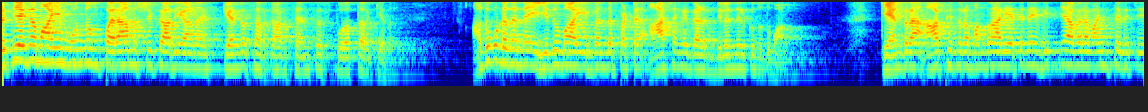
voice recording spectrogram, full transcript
പ്രത്യേകമായും ഒന്നും പരാമർശിക്കാതെയാണ് കേന്ദ്ര സർക്കാർ സെൻസസ് പുറത്തിറക്കിയത്. അതുകൊണ്ട് തന്നെ ഇതുമായി ബന്ധപ്പെട്ട് ആശങ്കകൾ നിലനിൽക്കുന്നതുമാണ്. കേന്ദ്ര ആഭ്യന്തര മന്ത്രാലയത്തിന്റെ വിജ്ഞാപനം അനുസരിച്ച്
